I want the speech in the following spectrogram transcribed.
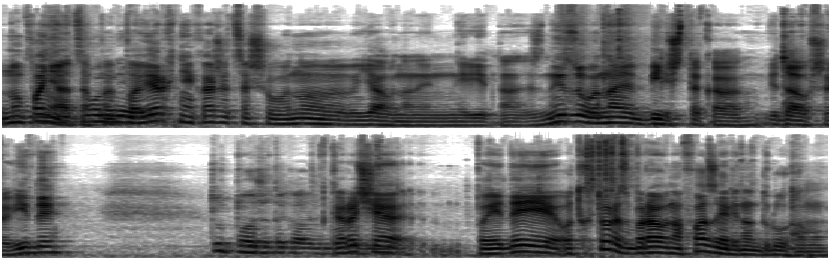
Ну, понятно, по не- поверхні кажеться, що воно явно не- не рідна. Знизу вона більш така віддавша віди. Тут тоже така. Коротше, по ідеї, от хто розбирав на фазері на другому?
